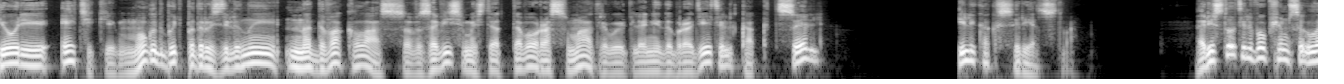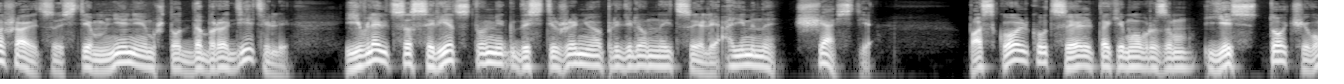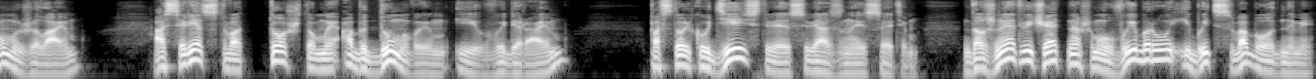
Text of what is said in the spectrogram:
Теории этики могут быть подразделены на два класса в зависимости от того, рассматривают ли они добродетель как цель или как средство. Аристотель, в общем, соглашается с тем мнением, что добродетели являются средствами к достижению определенной цели, а именно счастья, поскольку цель, таким образом, есть то, чего мы желаем, а средство — то, что мы обдумываем и выбираем, постольку действия, связанные с этим, должны отвечать нашему выбору и быть свободными.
